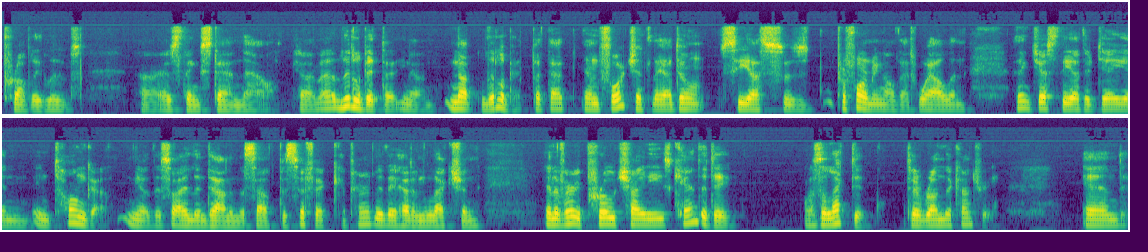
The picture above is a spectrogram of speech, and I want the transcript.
probably lose uh, as things stand now. Um, a little bit, uh, you know, not a little bit, but that unfortunately, I don't see us as performing all that well. And I think just the other day in, in Tonga, you know, this island down in the South Pacific, apparently they had an election and a very pro Chinese candidate was elected to run the country. And,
